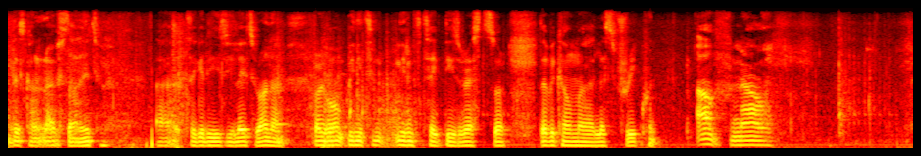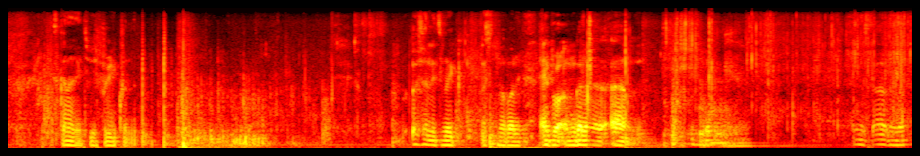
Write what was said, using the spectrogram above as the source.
this kind of lifestyle, I need to uh, take it easy later on. I probably won't be needing, needing to take these rests, or they'll become uh, less frequent. Of now, it's gonna need to be frequent. I need to make this is my body. Hey, bro, I'm gonna um, make this out of the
